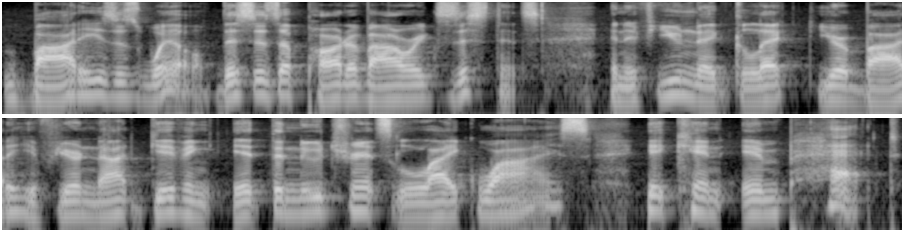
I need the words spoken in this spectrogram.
bodies as well. This is a part of our existence. And if you neglect your body, if you're not giving it the nutrients likewise, it can impact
